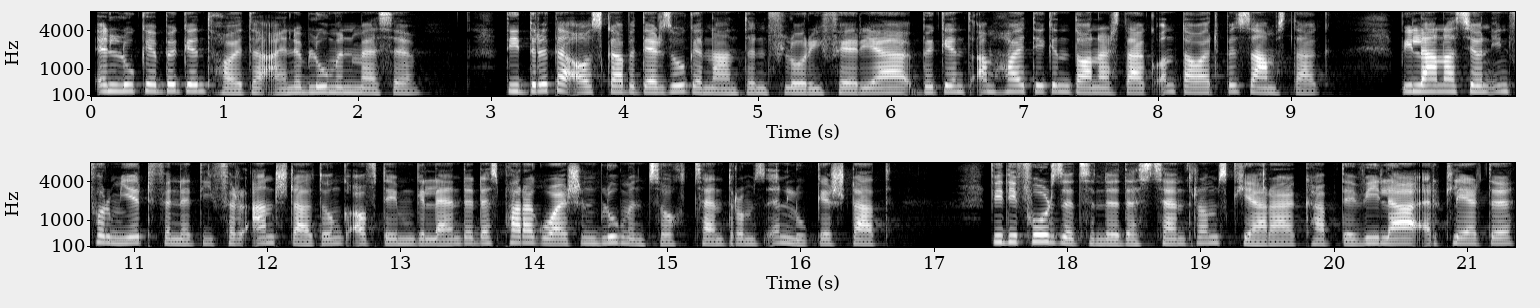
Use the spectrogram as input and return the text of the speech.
In Luque beginnt heute eine Blumenmesse. Die dritte Ausgabe der sogenannten Floriferia beginnt am heutigen Donnerstag und dauert bis Samstag. Wie La Nation informiert, findet die Veranstaltung auf dem Gelände des paraguayischen Blumenzuchtzentrums in Luque statt. Wie die Vorsitzende des Zentrums Chiara Capdevila erklärte,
